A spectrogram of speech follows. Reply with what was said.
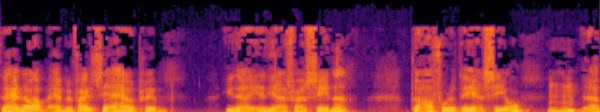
Det handler om, at man faktisk ser Harry Pym i der, en af de allerførste scener, der opfundet det her serum, mm-hmm. eller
